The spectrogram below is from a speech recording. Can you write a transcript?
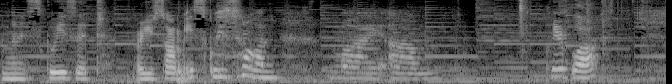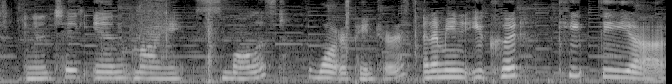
I'm gonna squeeze it, or you saw me squeeze it on my um, clear block. I'm gonna take in my smallest water painter. And I mean, you could keep the, uh,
